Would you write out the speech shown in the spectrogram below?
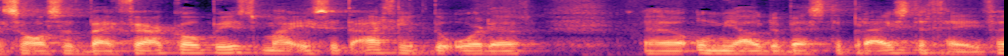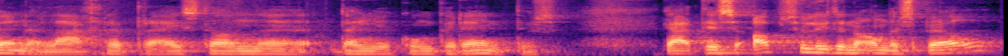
zoals het bij verkoop is, maar is het eigenlijk de order om jou de beste prijs te geven en een lagere prijs dan, dan je concurrent. Dus ja, het is absoluut een ander spel.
